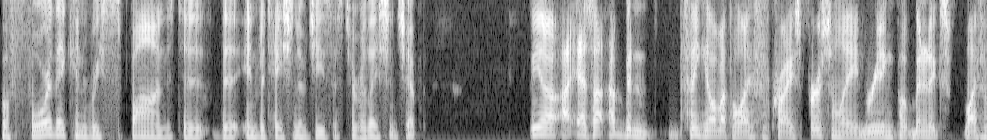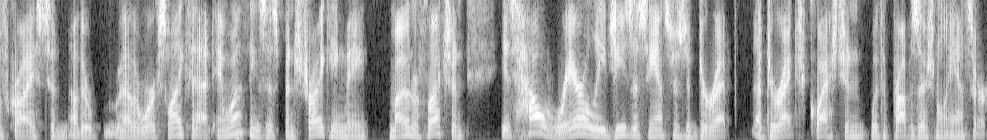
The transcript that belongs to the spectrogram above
before they can respond to the invitation of Jesus to relationship you know, I, as I, have been thinking about the life of Christ personally, and reading Pope Benedict's Life of Christ and other other works like that, and one of the things that's been striking me, my own reflection, is how rarely Jesus answers a direct a direct question with a propositional answer.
